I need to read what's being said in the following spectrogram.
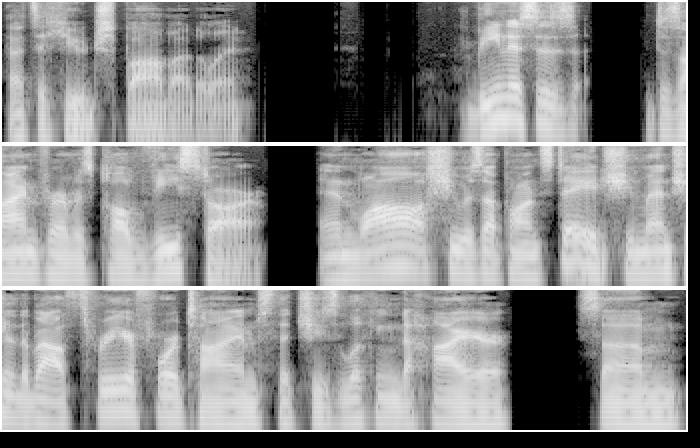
That's a huge spa, by the way. Venus's design firm is called V Starr. And while she was up on stage, she mentioned about three or four times that she's looking to hire some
